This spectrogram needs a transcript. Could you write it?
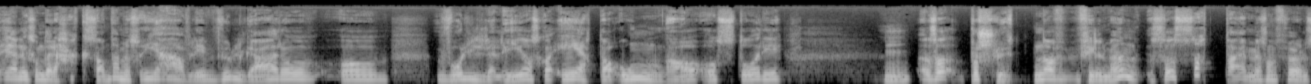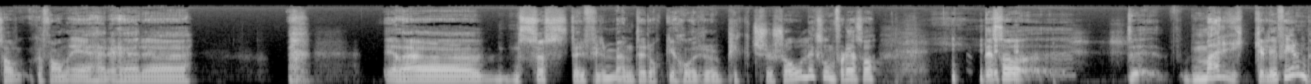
er liksom dere heksene de er så jævlig vulgære og, og voldelige og skal ete unger og står i. Altså, på slutten av filmen så satt jeg med sånn følelse av hva faen er dette her eh, Er det søsterfilmen til Rocky Horror Picture Show, liksom? For det er så Det er så det, Merkelig film!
